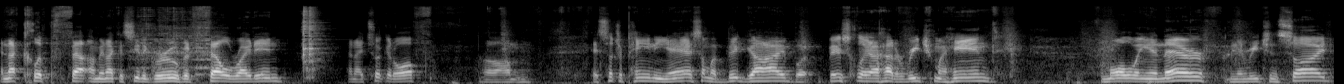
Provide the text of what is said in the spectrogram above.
and that clip fell. I mean, I could see the groove. It fell right in, and I took it off. Um, it's such a pain in the ass. I'm a big guy, but basically I had to reach my hand from all the way in there and then reach inside.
